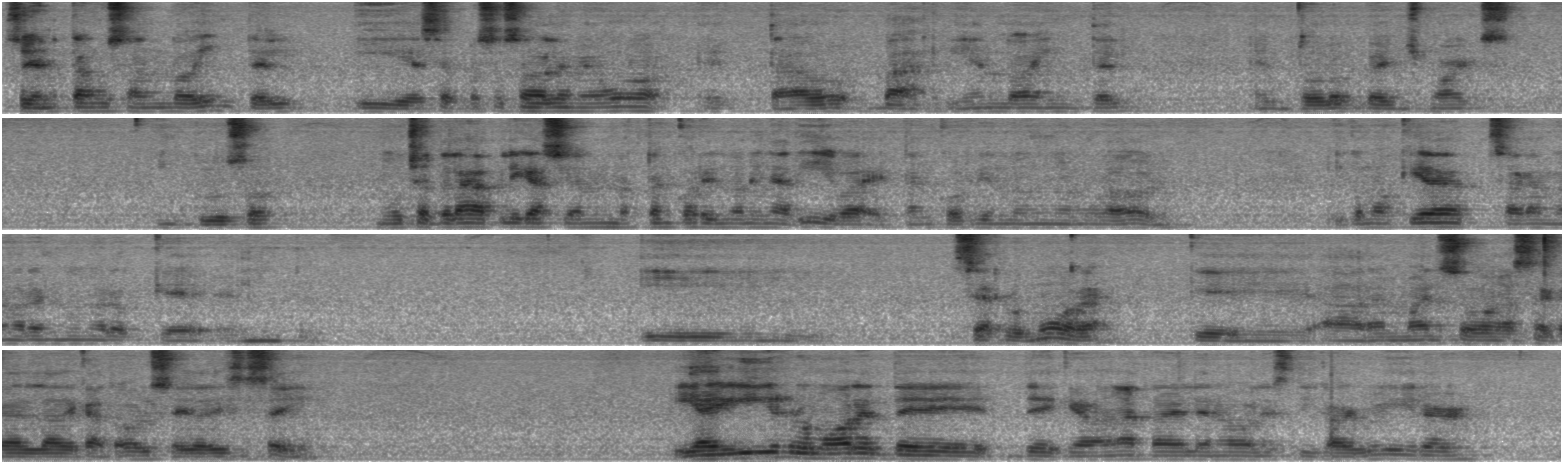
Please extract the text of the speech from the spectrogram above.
So, ya no están usando Intel y ese procesador M1 ha estado barriendo a Intel en todos los benchmarks. Incluso muchas de las aplicaciones no están corriendo ni nativas, están corriendo en un emulador. Y como quiera, sacan mejores números que el Intel. Y se rumora que ahora en marzo van a sacar la de 14 y la de 16. Y hay rumores de, que van a traerle nuevo el SD card reader,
